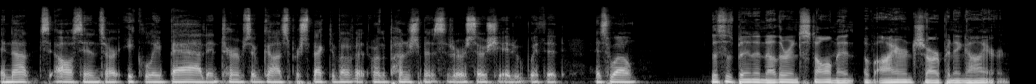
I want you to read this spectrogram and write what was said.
and not all sins are equally bad in terms of God's perspective of it or the punishments that are associated with it as well. This has been another installment of Iron Sharpening Iron.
